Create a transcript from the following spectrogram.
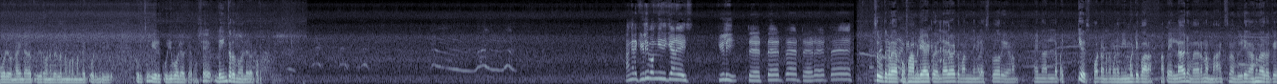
പോലെ ഉണ്ട്. അതിന്റെ അകത്ത് കയറുവാണെങ്കിൽ വെള്ളം നമ്മുടെ മണ്ടയ്ക്ക് ഒടിഞ്ഞ് വീഴും. ഒരു ചെറിയൊരു കുഴി പോലെയൊക്കെയാണ് പക്ഷേ ഡേഞ്ചർ ഒന്നും അല്ല കേട്ടോ. അങ്ങനെ കിളി പൊങ്ങിയിരിക്കുകയാണ് ഗൈസ് കിളി. സുഹൃത്തുക്കളെ അപ്പം ഫാമിലി ആയിട്ടും എല്ലാവരുമായിട്ടും വന്ന് നിങ്ങൾ എക്സ്പ്ലോർ ചെയ്യണം. അതിന് നല്ല പറ്റിയ ഒരു സ്പോട്ടാണ് നമ്മുടെ മീൻമുട്ടിപ്പാറ അപ്പോൾ എല്ലാവരും വരണം. മാക്സിമം വീഡിയോ കാണുന്നവരൊക്കെ.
